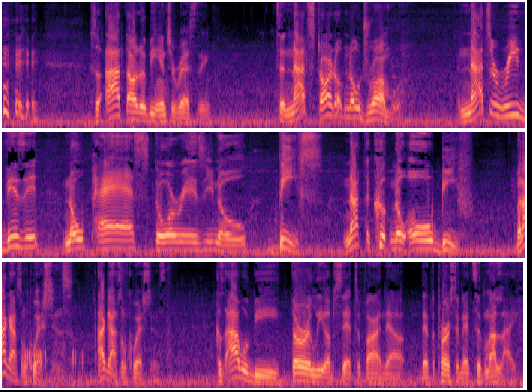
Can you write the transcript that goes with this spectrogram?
so I thought it would be interesting to not start up no drama, not to revisit no past stories, you know, beefs, not to cook no old beef, But I got some questions. I got some questions. Because I would be thoroughly upset to find out that the person that took my life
